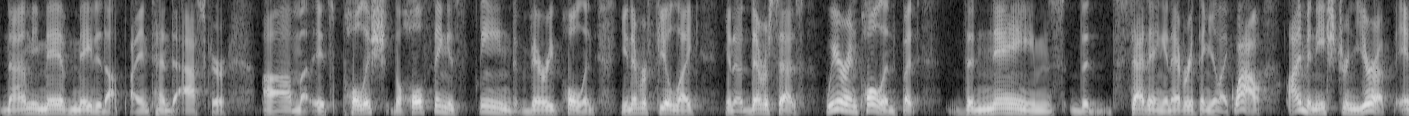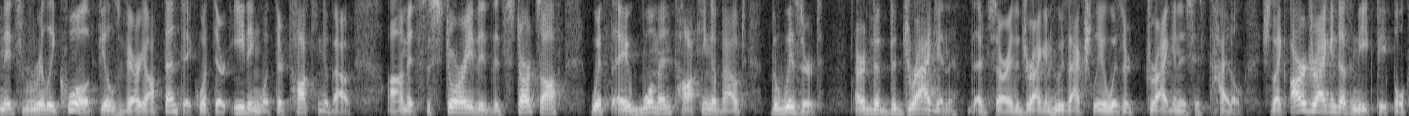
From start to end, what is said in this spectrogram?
Naomi may have made it up. I intend to ask her. Um, it's Polish. The whole thing is themed very Poland. You never feel like, you know, it never says, we're in Poland, but the names, the setting, and everything, you're like, wow, I'm in Eastern Europe. And it's really cool. It feels very authentic, what they're eating, what they're talking about. Um, it's the story that it starts off with a woman talking about the wizard or the, the dragon. I'm sorry, the dragon, who is actually a wizard. Dragon is his title. She's like, our dragon doesn't eat people,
